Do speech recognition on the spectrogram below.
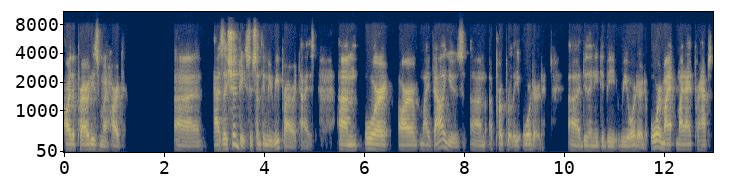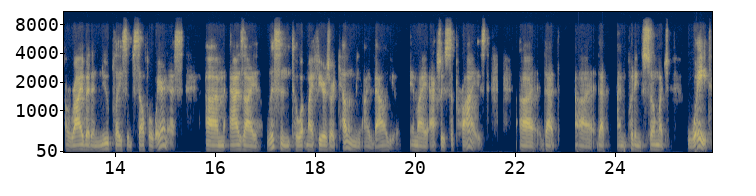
are the priorities of my heart uh, as they should be? So something be reprioritized? Um, or are my values um, appropriately ordered uh, do they need to be reordered or might, might i perhaps arrive at a new place of self-awareness um, as I listen to what my fears are telling me I value? Am I actually surprised uh, that uh, that I'm putting so much weight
